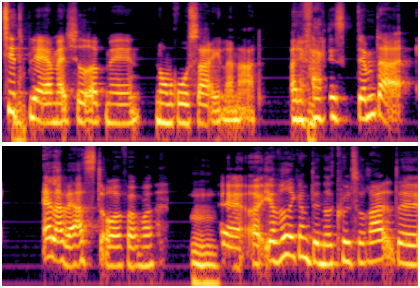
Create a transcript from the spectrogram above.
tit bliver jeg matchet op med nogle russer af en eller anden art. Og det er faktisk dem, der er aller værst over for mig. Mm. Ja, og jeg ved ikke, om det er noget kulturelt øh,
